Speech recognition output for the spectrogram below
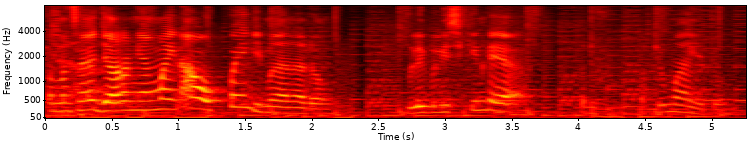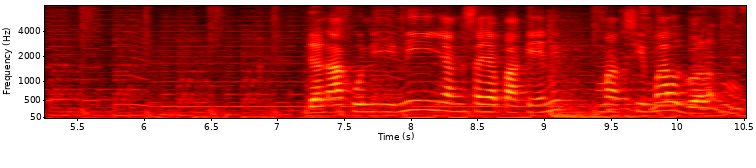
teman saya jarang yang main AoP gimana dong? Beli beli skin kayak aduh percuma gitu. Dan akun ini yang saya pakai ini maksimal gol 4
